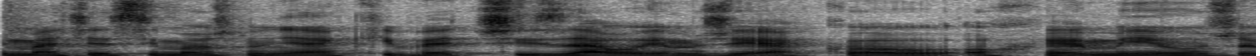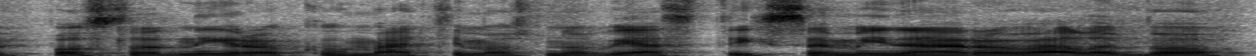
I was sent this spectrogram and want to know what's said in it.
Máte si možno nejaký väčší záujem žiakov o chémiu, že v posledných rokoch máte možno viac tých seminárov, alebo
